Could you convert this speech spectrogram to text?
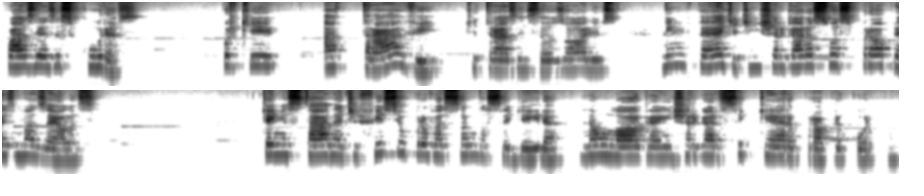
quase às escuras, porque a trave que traz em seus olhos lhe impede de enxergar as suas próprias mazelas. Quem está na difícil provação da cegueira não logra enxergar sequer o próprio corpo.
